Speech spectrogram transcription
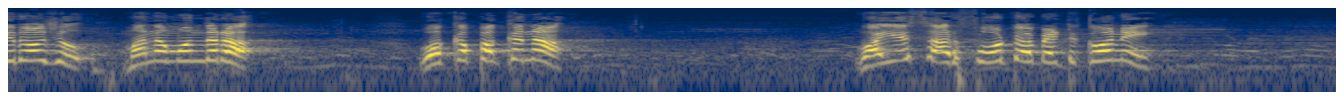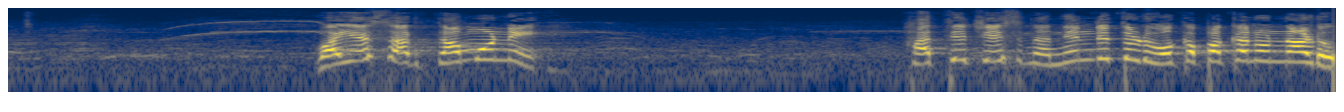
ఈరోజు మన ముందర ఒక పక్కన వైఎస్ఆర్ ఫోటో పెట్టుకొని వైఎస్ఆర్ తమ్ముణ్ణి హత్య చేసిన నిందితుడు ఒక పక్కన ఉన్నాడు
